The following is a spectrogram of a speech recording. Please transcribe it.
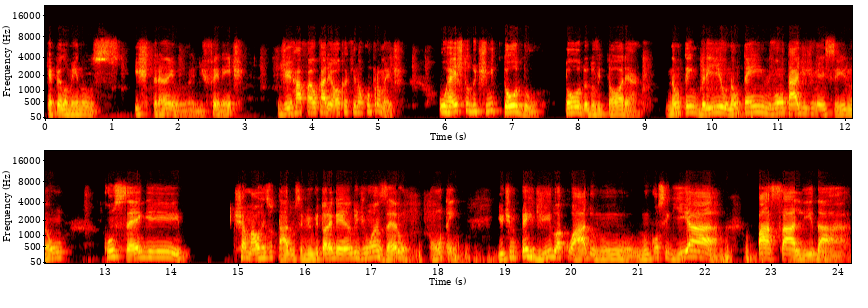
que é pelo menos estranho, é diferente de Rafael Carioca que não compromete. O resto do time todo, todo do Vitória, não tem brilho, não tem vontade de vencer, não consegue chamar o resultado. Você viu o Vitória ganhando de 1 a 0 ontem e o time perdido, acuado, não, não conseguia passar ali da,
